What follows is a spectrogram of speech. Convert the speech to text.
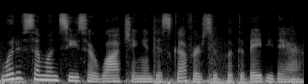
What if someone sees her watching and discovers who put the baby there?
